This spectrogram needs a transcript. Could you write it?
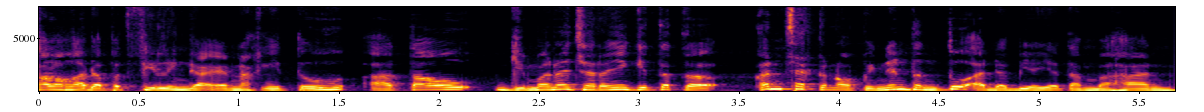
kalau nggak dapet feeling nggak enak itu atau gimana caranya kita ke kan second opinion tentu ada biaya tambahan.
